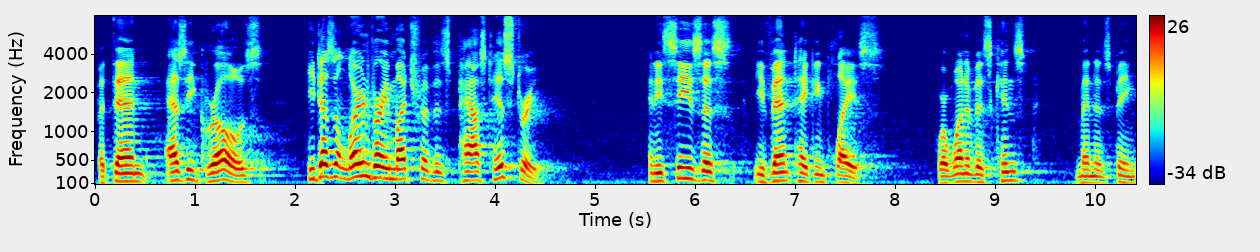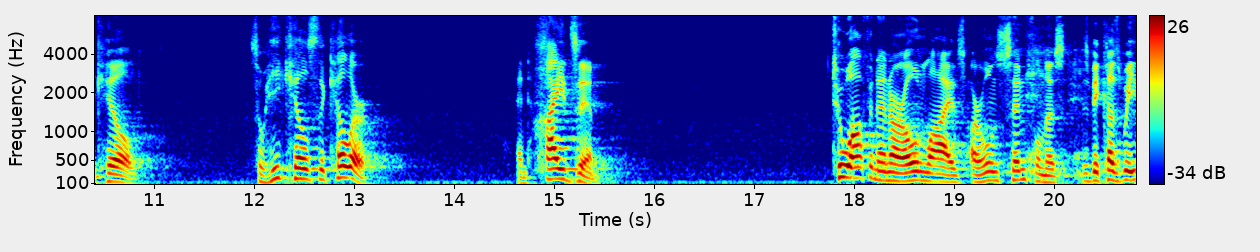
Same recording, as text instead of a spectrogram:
But then, as he grows, he doesn't learn very much from his past history. And he sees this event taking place where one of his kinsmen is being killed. So he kills the killer and hides him. Too often in our own lives, our own sinfulness is because we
